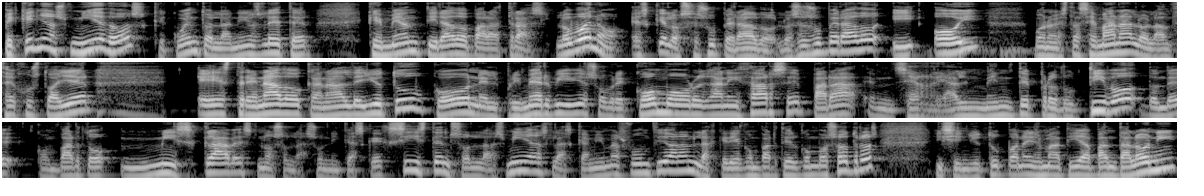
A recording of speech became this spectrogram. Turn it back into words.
pequeños miedos que cuento en la newsletter que me han tirado para atrás. Lo bueno es que los he superado, los he superado y hoy, bueno, esta semana lo lancé justo ayer he estrenado canal de YouTube con el primer vídeo sobre cómo organizarse para em, ser realmente productivo, donde comparto mis claves, no son las únicas que existen, son las mías, las que a mí más funcionan, las quería compartir con vosotros. Y si en YouTube ponéis Matías Pantaloni,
